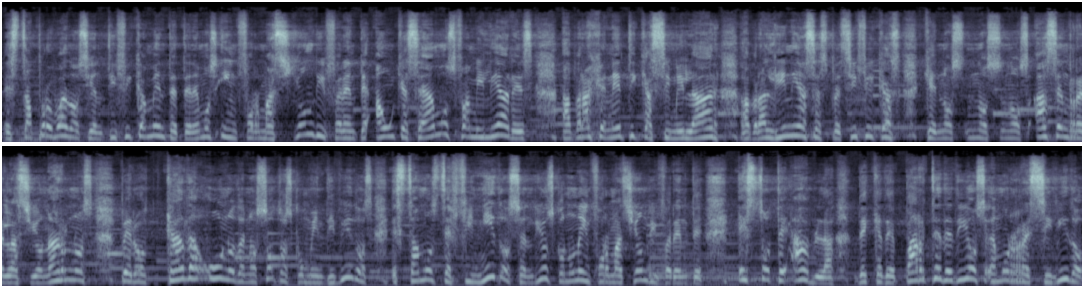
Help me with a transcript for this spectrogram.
Está probado científicamente, tenemos información diferente, aunque seamos familiares, habrá genética similar, habrá líneas específicas que nos, nos, hacen relacionarnos, pero cada uno de nosotros como individuos estamos definidos en Dios con una información diferente. Esto te habla de que de parte de Dios hemos recibido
